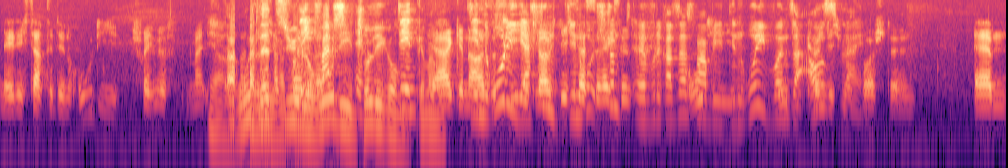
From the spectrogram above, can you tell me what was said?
Nee, ich dachte den Rudi. Sprechen wir. Ich, Ja, Rudi, Nee, Quatsch. Rudi, Entschuldigung. Den- genau. Ja, genau. den Rudi, ja stimmt, nicht, den Ru stimmt, äh, wo du gerade sagst, Fabi, Rudi- den Rudi wollen sie Rudi könnte ich mir ausleihen. vorstellen. Ähm,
